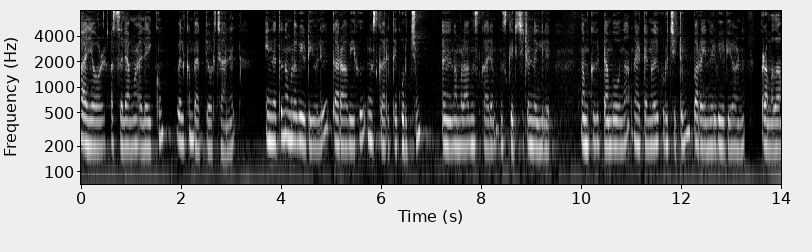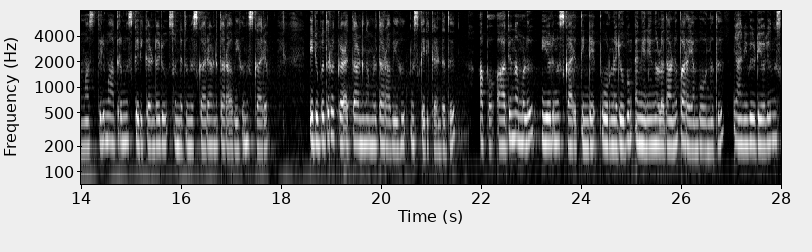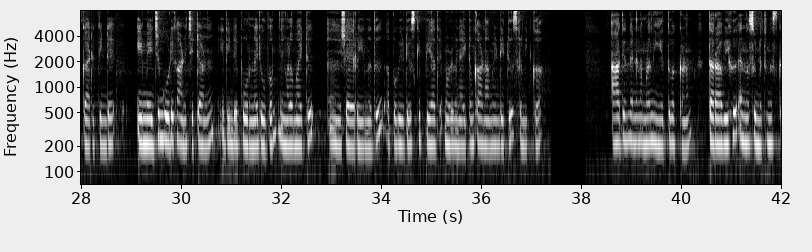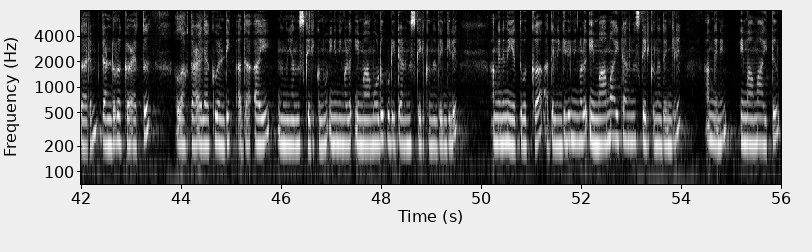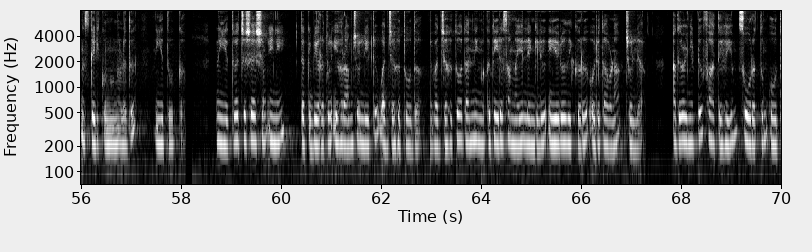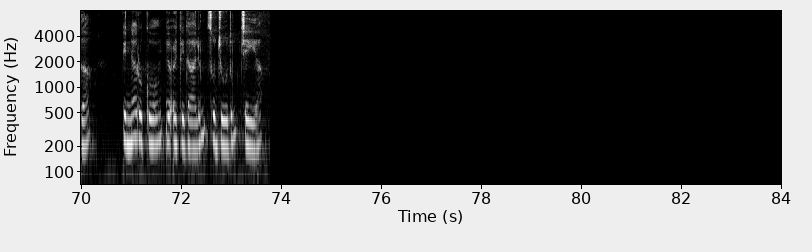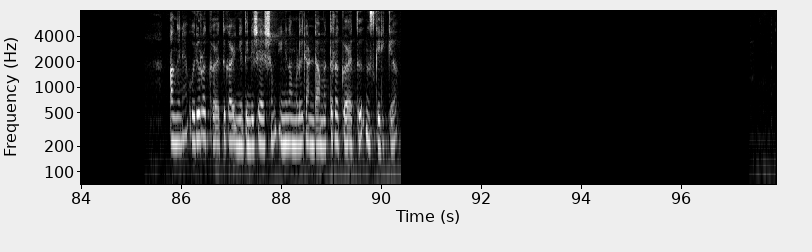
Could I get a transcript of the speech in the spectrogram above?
Hi all അസ്സലാമു അലൈക്കും welcome back to our channel ഇന്നത്തെ നമ്മളെ വീഡിയോയിൽ തറാവീഹ് നിസ്കാരത്തെക്കുറിച്ചും നമ്മൾ ആ നിസ്കാരം നിസ്കരിച്ചിട്ടുണ്ടെങ്കിൽ നമുക്ക് കിട്ടാൻ പോകുന്ന നേട്ടങ്ങളെ കുറിച്ചിട്ടും പറയുന്നൊരു വീഡിയോ ആണ്. റമദാ മാസത്തിൽ മാത്രം നിസ്കരിക്കേണ്ട ഒരു സുന്നത്ത് നിസ്കാരമാണ് തറാവീഹ് നിസ്കാരം. ഇരുപത് റക്കാഴത്താണ് നമ്മൾ തറാവീഹ് നിസ്കരിക്കേണ്ടത്. അപ്പോൾ ആദ്യം നമ്മൾ ഈ ഒരു നിസ്കാരത്തിന്റെ പൂർണരൂപം എങ്ങനെയെന്നുള്ളതാണ് പറയാൻ പോകുന്നത്. ഞാൻ ഈ വീഡിയോയിൽ നിസ്കാരത്തിന്റെ ഇമേജും കൂടി കാണിച്ചിട്ടാണ് ഇതിന്റെ പൂർണ രൂപം നിങ്ങളുമായിട്ട് ഷെയർ ചെയ്യുന്നത്. അപ്പോൾ വീഡിയോ സ്കിപ്പ് ചെയ്യാതെ മുഴുവനായിട്ടും കാണാൻ വേണ്ടിയിട്ട് ശ്രമിക്കുക. ആദ്യം തന്നെ നമ്മൾ നീയത്ത് വെക്കണം. തറാവിഹ് എന്ന സുന്നത്ത് നിസ്കാരം രണ്ട് റക്കാലത്ത് അള്ളാഹു താലാക്ക് വേണ്ടി അതായി നിന്ന് ഞാൻ നിസ്കരിക്കുന്നു. ഇനി നിങ്ങൾ ഇമാമോട് കൂടിയിട്ടാണ് നിസ്കരിക്കുന്നതെങ്കിൽ അങ്ങനെ നീയത്ത് വെക്കുക. അതല്ലെങ്കിൽ നിങ്ങൾ ഇമാമായിട്ടാണ് നിസ്കരിക്കുന്നതെങ്കിൽ അങ്ങനെ ഇമാമായിട്ട് നിസ്കരിക്കുന്നു എന്നുള്ളത് നീയത്ത് വെക്കുക. നീയത്ത് വെച്ച ശേഷം ഇനി തക്ബീറത്തുൽ ഇഹ്റാം ചൊല്ലിയിട്ട് വജ്ജഹ് തോതുക. വജ്ജഹ് തോതാൻ നിങ്ങൾക്ക് തീരെ സമയമില്ലെങ്കിൽ ഈ ഒരു ദിക്കറ് ഒരു തവണ ചൊല്ലുക. അത് കഴിഞ്ഞിട്ട് ഫാത്തിഹയും സൂറത്തും ഓതുക. പിന്നെ റുക്കുവും എഴുത്തിതാലും സുജൂതും ചെയ്യുക. അങ്ങനെ ഒരു റക്കഴത്ത് കഴിഞ്ഞതിന് ശേഷം ഇനി നമ്മൾ രണ്ടാമത്തെ റക്കഴത്ത് നിസ്കരിക്കുക.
